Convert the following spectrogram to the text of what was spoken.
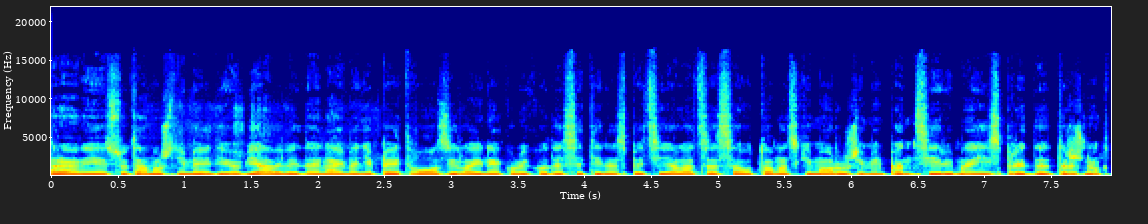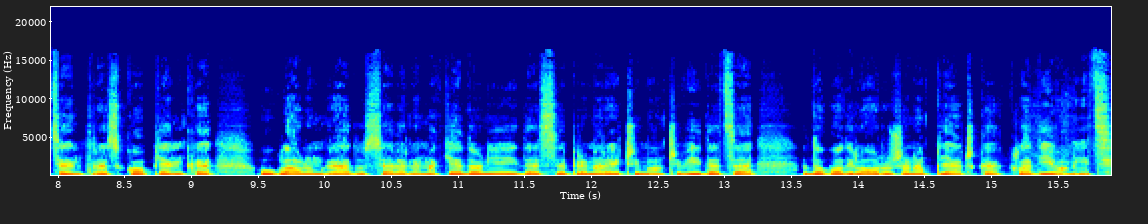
Ranije su tamošnji mediji objavili da je najmanje pet vozila i nekoliko desetina specijalaca sa automatskim oružjem i pancirima ispred tržnog centra Skopljanka u glavnom gradu Severne Makedonije i da se prema rečima očevidaca dogodila oružana pljačka kladionice.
